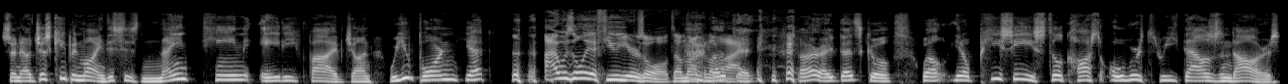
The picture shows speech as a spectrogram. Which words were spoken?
So now just keep in mind, this is 1985, John. Were you born yet? I was only a few years old. I'm not going to lie. All right. That's cool. Well, you know, PCs still cost over $3,000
